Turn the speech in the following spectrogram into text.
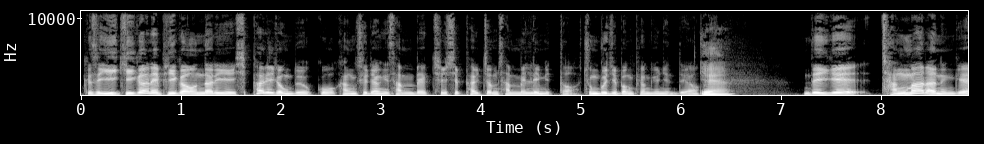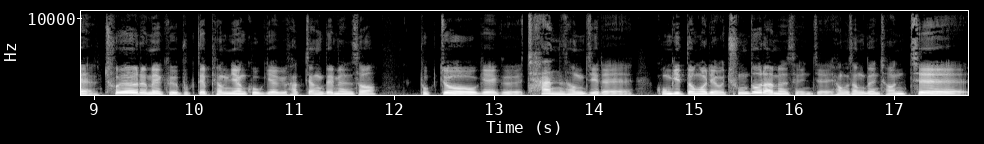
그래서 이 기간에 비가 온 날이 18일 정도였고 강수량이 378.3mm 중부지방 평균인데요. 예. 근데 이게 장마라는 게 초여름에 그 북태평양 고기압이 확장되면서 북쪽의 그 찬 성질에 공기 덩어리하고 충돌하면서 이제 형성된 전체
